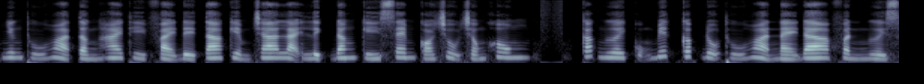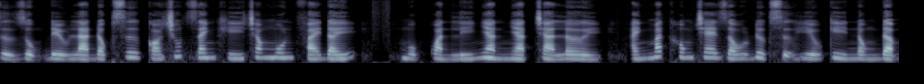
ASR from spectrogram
nhưng thú hỏa tầng 2 thì phải để ta kiểm tra lại lịch đăng ký xem có chỗ trống không. Các ngươi cũng biết cấp độ thú hỏa này đa phần người sử dụng đều là độc sư có chút danh khí trong môn phái đấy. Mục quản lý nhàn nhạt trả lời, ánh mắt không che giấu được sự hiếu kỳ nồng đậm.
